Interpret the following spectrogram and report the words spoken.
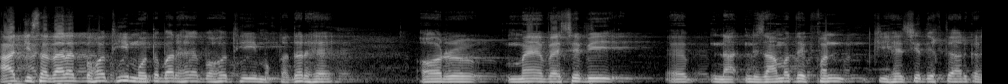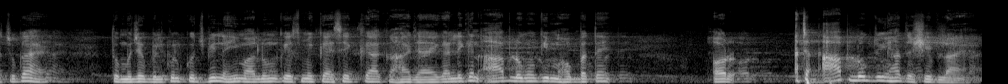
आज की सदारत बहुत ही मोतबर है, बहुत ही मुख्तर है। और मैं वैसे भी निज़ामत एक फ़न की हैसियत इख्तियार कर चुका है तो मुझे बिल्कुल कुछ भी नहीं मालूम कि इसमें कैसे क्या कहा जाएगा। लेकिन आप लोगों की मोहब्बतें और अच्छा आप लोग जो यहाँ तशरीफ़ लाए हैं,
